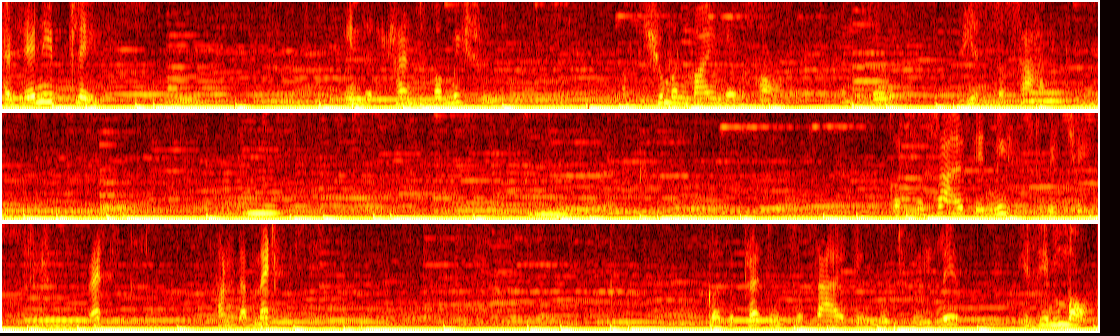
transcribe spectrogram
has any place in the transformation of the human mind and heart, and so his society. Society needs to be changed radically, fundamentally. Because the present society in which we live is immoral.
